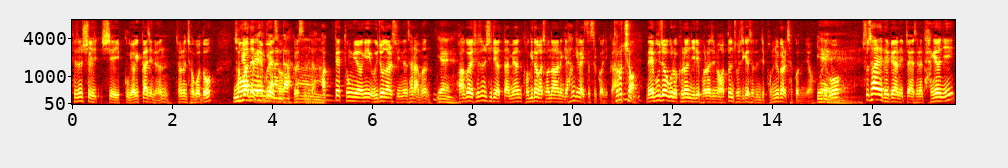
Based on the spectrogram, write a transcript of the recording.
최순실 씨의 입국 여기까지는 저는 적어도 청와대 내부에서. 그렇습니다. 아. 박 대통령이 의존할 수 있는 사람은 예. 과거에 최순실이었다면 거기다가 전화하는 게 한계가 있었을 거니까. 그렇죠. 내부적으로 그런 일이 벌어지면 어떤 조직에서든지 법률가를 찾거든요. 예. 그리고 수사에 대비하는 입장에서는 당연히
